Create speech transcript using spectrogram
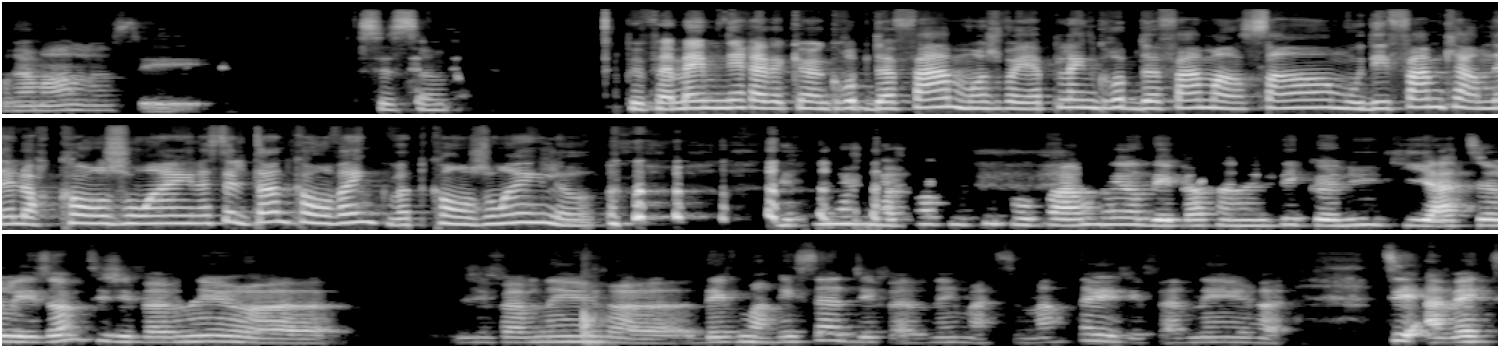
Vraiment, là, c'est... C'est ça. Vous pouvez même venir avec un groupe de femmes. Moi, je voyais plein de groupes de femmes ensemble ou des femmes qui emmenaient leur conjoint. Là, c'est le temps de convaincre votre conjoint, là. moi, je me pense aussi pour faire venir des personnalités connues qui attirent les hommes. j'ai fait venir, euh, J'ai fait venir euh, Dave Morissette, j'ai fait venir Maxime Martin, j'ai fait venir, euh, tu sais, avec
